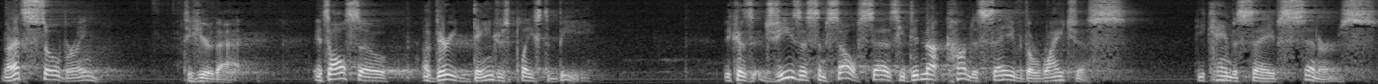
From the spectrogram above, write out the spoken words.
Now, that's sobering to hear that. It's also a very dangerous place to be. Because Jesus himself says he did not come to save the righteous, he came to save sinners.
